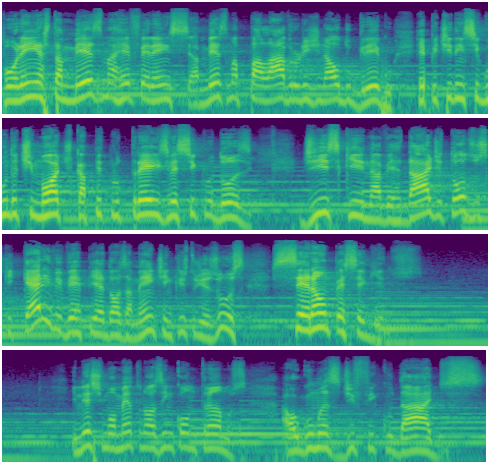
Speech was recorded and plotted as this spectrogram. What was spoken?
Porém, esta mesma referência, a mesma palavra original do grego, repetida em 2 Timóteo, capítulo 3, versículo 12, diz que, na verdade, todos os que querem viver piedosamente em Cristo Jesus serão perseguidos. E neste momento nós encontramos algumas dificuldades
